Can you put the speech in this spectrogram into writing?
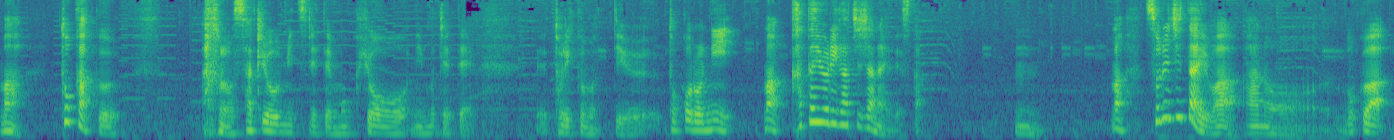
まあ、とかく、あの、先を見つけて目標に向けて取り組むっていうところに、まあ、偏りがちじゃないですか。まあ、それ自体は、あの、僕は、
